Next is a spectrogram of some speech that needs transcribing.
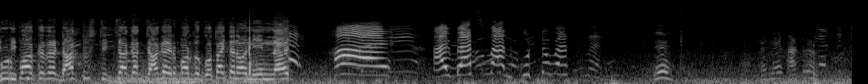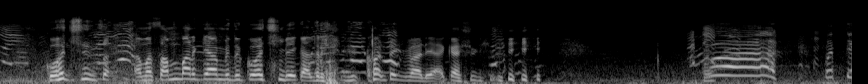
ಕುರ್ಪ ಹಾಕಿದ್ರೆ ಡಾಕ್ಟರ್ ಸ್ಟಿಚ್ ಹಾಕಕ್ ಜಾಗ ಇರಬಾರ್ದು ಗೊತ್ತಾಯ್ತೇನೋ ನಿನ್ನ? Hi I batsman Kuttu batsman. Coach ನಮ್ಮ ಕ್ಯಾಂಪ್ ಇದು ಕೋಚ್ ಬೇಕಾದ್ರೆ ಕಾಂಟ್ಯಾಕ್ಟ್ ಮಾಡಿ ಆಕಾಶ್ ಸರ್ಪ foto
